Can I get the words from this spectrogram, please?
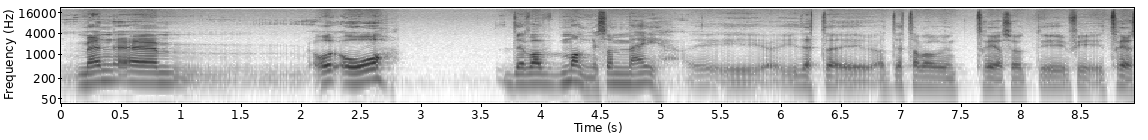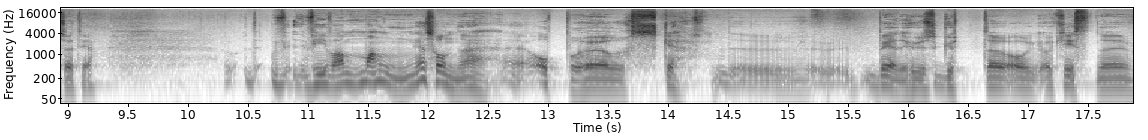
men eh, og, og, det var mange som meg i, i dette, at dette var rundt 73, 73 ja vi var mange sånne opprørske eh, bedehusgutter og, og, kristne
